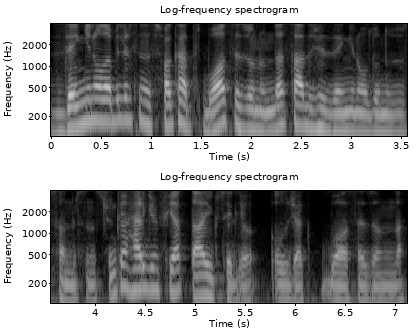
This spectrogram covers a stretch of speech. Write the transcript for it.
zengin olabilirsiniz fakat boğa sezonunda sadece zengin olduğunuzu sanırsınız. Çünkü her gün fiyat daha yükseliyor olacak boğa sezonunda.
